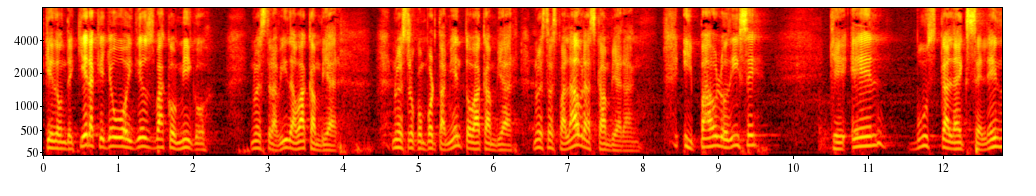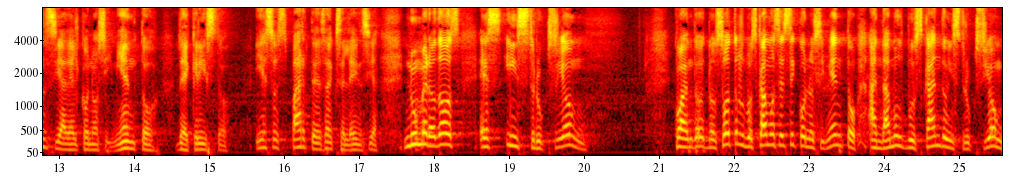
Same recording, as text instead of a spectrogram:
que donde quiera que yo voy, Dios va conmigo, nuestra vida va a cambiar, nuestro comportamiento va a cambiar, nuestras palabras cambiarán. Y Pablo dice que él busca la excelencia del conocimiento de Cristo. Y eso es parte de esa excelencia. Número dos es instrucción. Cuando nosotros buscamos ese conocimiento, andamos buscando instrucción,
